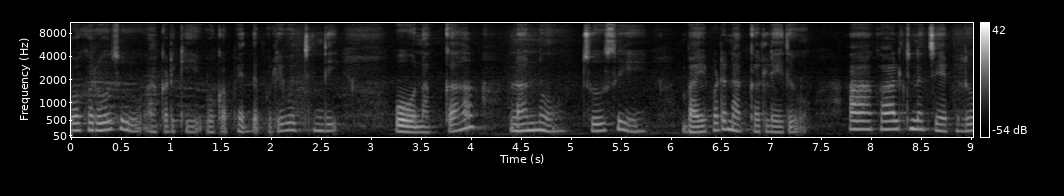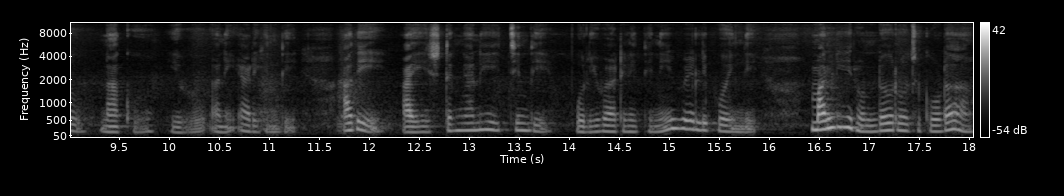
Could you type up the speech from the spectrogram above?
ఒకరోజు అక్కడికి ఒక పెద్ద పులి వచ్చింది. ఓ నక్క నన్ను చూసి భయపడనక్కర్లేదు. ఆ కాల్చిన చేపలు నాకు ఇవ్వు అని అడిగింది. అది అయిష్టంగానే ఇచ్చింది. పులి వాటిని తిని వెళ్ళిపోయింది. మళ్ళీ రెండో రోజు కూడా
